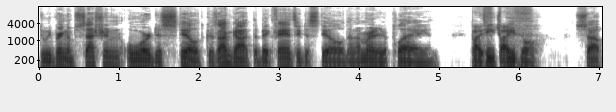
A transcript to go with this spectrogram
do we bring obsession or distilled because i've got the big fancy distilled and i'm ready to play and both teach both. people so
